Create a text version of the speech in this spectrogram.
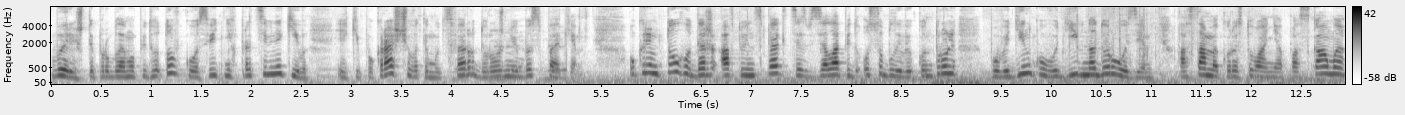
вирішити проблему підготовки освітніх працівників, які покращуватимуть сферу дорожньої безпеки. Окрім того, Державтоінспекція взяла під особливий контроль поведінку водіїв на дорозі, а саме користування пасками,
